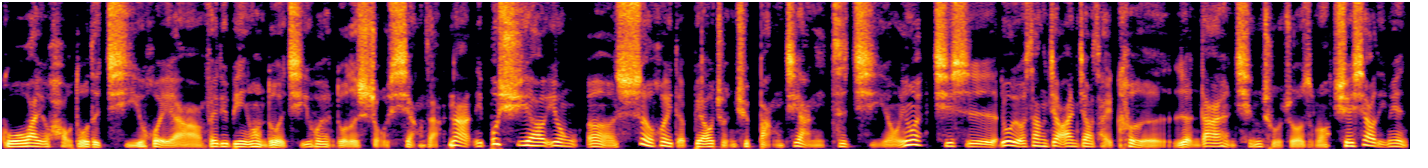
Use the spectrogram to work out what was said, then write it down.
国外有好多的机会啊，菲律宾有很多的机会，很多的首相这样。那你不需要用呃社会的标准去绑架你自己哦，因为其实如果有上教案教材课的人，大概很清楚说什么学校里面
